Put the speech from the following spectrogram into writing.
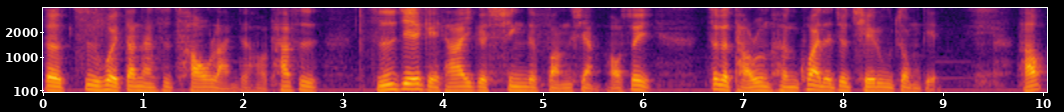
的智慧当然是超然的，哈，他是直接给他一个新的方向，好，所以这个讨论很快的就切入重点。好，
